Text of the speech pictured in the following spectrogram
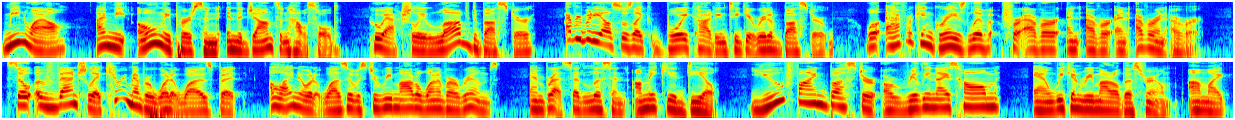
Meanwhile, I'm the only person in the Johnson household who actually loved Buster. Everybody else was like boycotting to get rid of Buster. Well, African Greys live forever and ever and ever and ever. So eventually, I can't remember what it was, but oh, I know what it was. It was to remodel one of our rooms. And Brett said, Listen, I'll make you a deal. You find Buster a really nice home and we can remodel this room. I'm like,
